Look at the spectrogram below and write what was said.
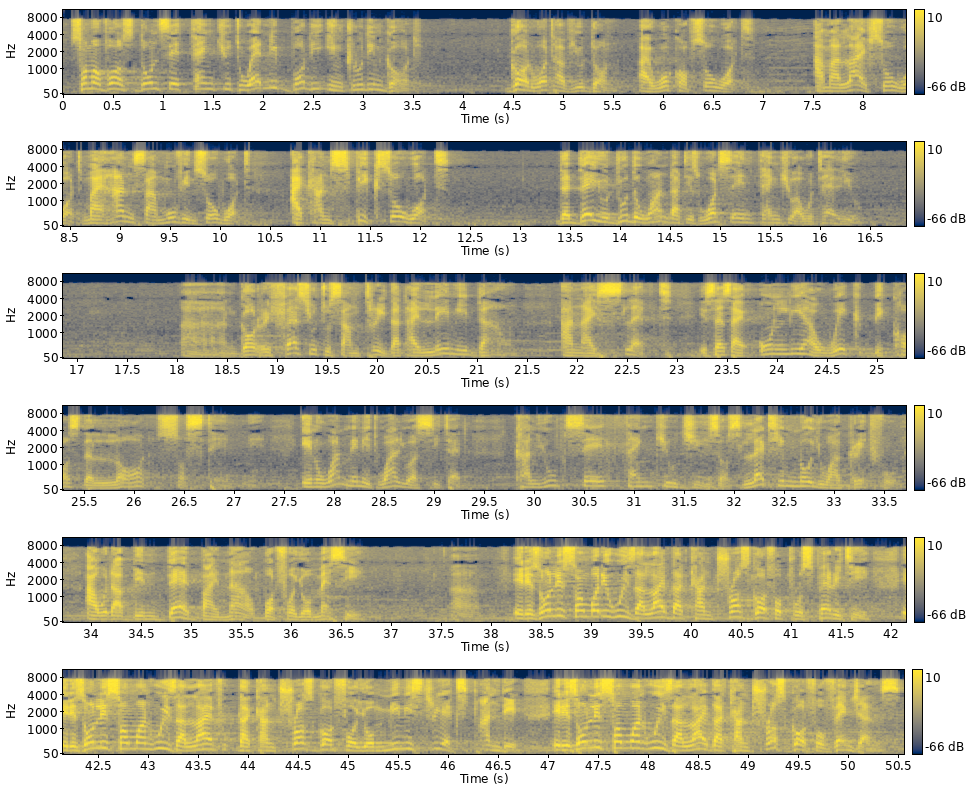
Some of us don't say thank you to anybody, including God. God, what have you done? I woke up, so what? I'm alive, so what? My hands are moving, so what? I can speak, so what? The day you do the one that is worth saying thank you, I will tell you. And God refers you to Psalm 3 that I lay me down and I slept. He says, I only awake because the Lord sustained me. In one minute while you are seated, can you say thank you, Jesus? Let him know you are grateful. I would have been dead by now, but for your mercy. Uh, it is only somebody who is alive that can trust God for prosperity. It is only someone who is alive that can trust God for your ministry expanded. It is only someone who is alive that can trust God for vengeance.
